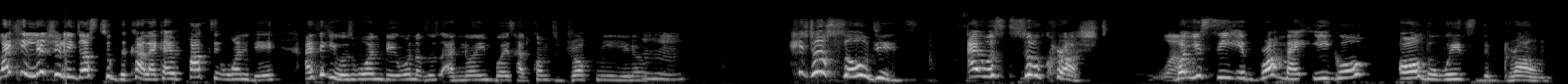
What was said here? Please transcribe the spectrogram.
Like he literally just took the car. Like I parked it one day. I think it was one day one of those annoying boys had come to drop me. You know, mm-hmm. he just sold it. I was so crushed. Wow. But you see, it brought my ego all the way to the ground.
